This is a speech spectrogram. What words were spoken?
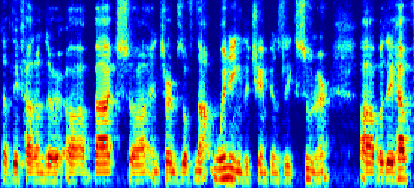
that they've had on their uh, backs uh, in terms of not winning the Champions League sooner, but they have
